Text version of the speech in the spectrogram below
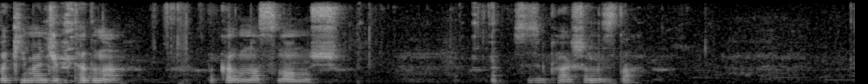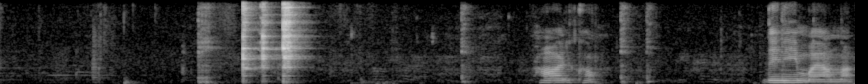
Bakayım önce bir tadına. Bakalım nasıl olmuş. Sizin karşınızda. Harika. Deneyin bayanlar.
